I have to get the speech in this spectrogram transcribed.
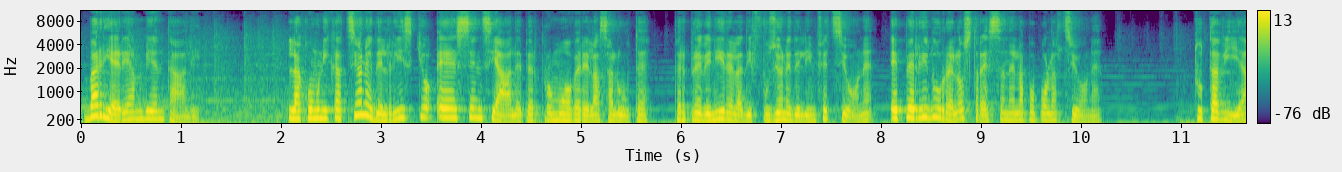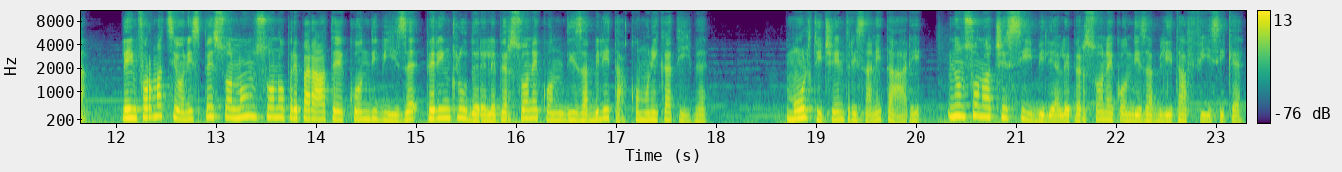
Barriere ambientali. La comunicazione del rischio è essenziale per promuovere la salute, per prevenire la diffusione dell'infezione e per ridurre lo stress nella popolazione. Tuttavia, le informazioni spesso non sono preparate e condivise per includere le persone con disabilità comunicative. Molti centri sanitari non sono accessibili alle persone con disabilità fisiche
